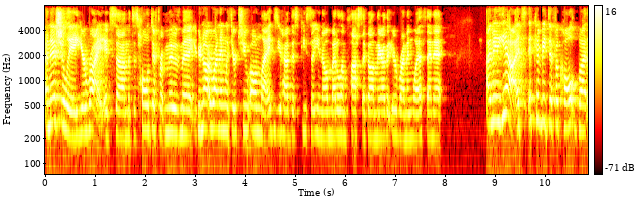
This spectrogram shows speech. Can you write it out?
initially, you're right. It's um it's this whole different movement. You're not running with your two own legs. You have this piece of you know metal and plastic on there that you're running with, and it. I mean, yeah, it's it can be difficult, but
